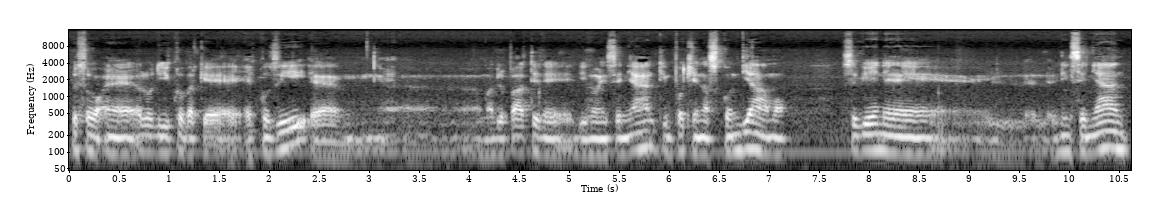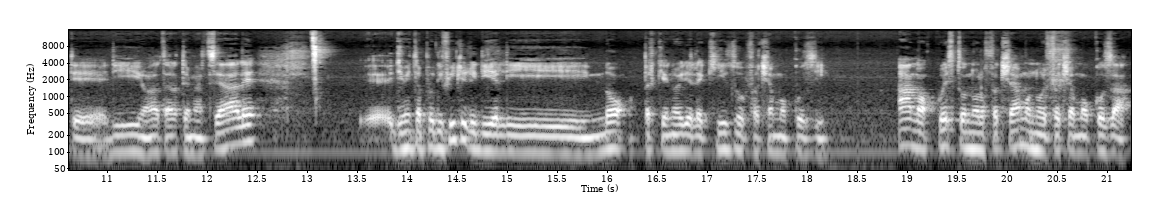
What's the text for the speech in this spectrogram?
Questo eh, lo dico perché è così, eh, la maggior parte de, di noi insegnanti un po' ci nascondiamo, se viene l'insegnante di un'altra arte marziale eh, diventa un po' difficile dirgli no perché noi dell'Echiso facciamo così. Ah no, questo non lo facciamo, noi facciamo cos'ha.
